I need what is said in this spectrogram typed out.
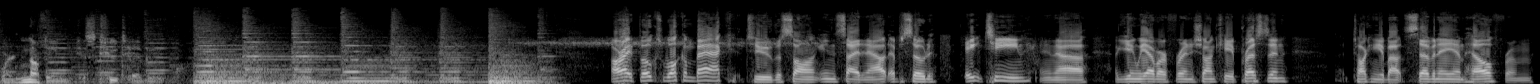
where nothing is too taboo. All right, folks, welcome back to the song Inside and Out, episode 18. And uh, again, we have our friend Sean K. Preston talking about 7 a.m. Hell from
